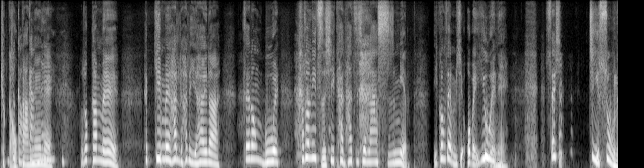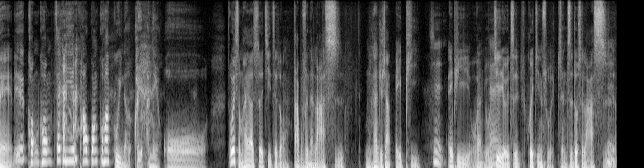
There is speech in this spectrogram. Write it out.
就搞钢的呢。”我说：“干咩？金咩？他他厉害呢？这种不会。”他说：“你仔细看他这些拉丝面，一共在不是我没有的呢，这是技术呢。你空空在这边抛光刮鬼呢？哎呀，那哦，为什么还要设计这种大部分的拉丝？你看，就像 AP。是。A P，我看我记得有一只贵金属，整只都是拉丝的，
